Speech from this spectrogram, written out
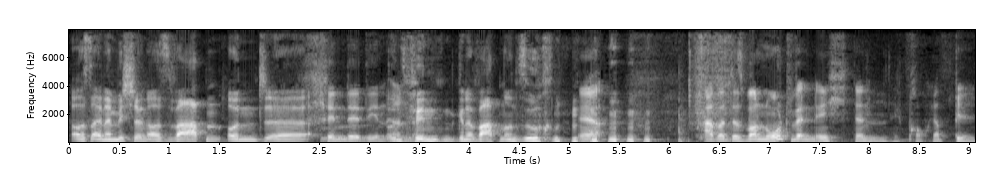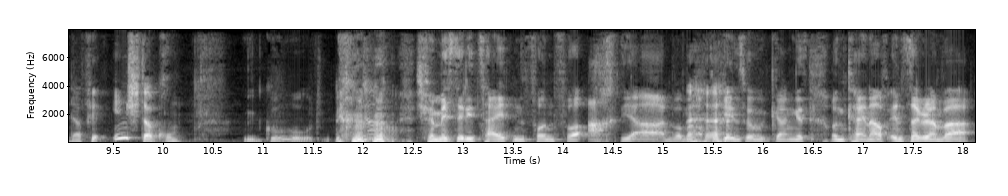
aus einer Mischung aus Warten und, äh, Finde den und anderen. Finden. Genau, Warten und Suchen. Ja. Aber das war notwendig, denn ich brauche ja Bilder für Instagram. Gut. Ich vermisse die Zeiten von vor acht Jahren, wo man auf die Gamescom gegangen ist und keiner auf Instagram war.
